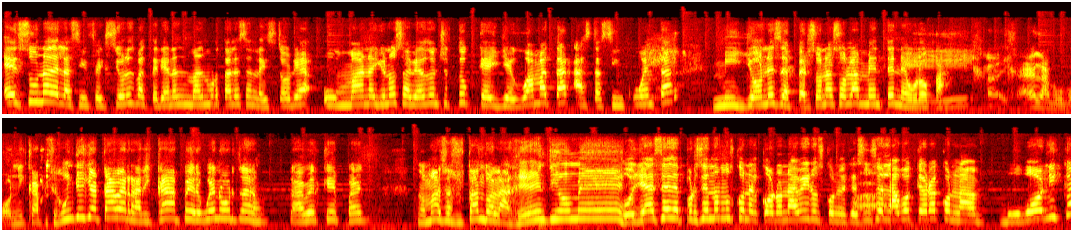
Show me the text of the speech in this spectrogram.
es una de las infecciones bacterianas más mortales en la historia humana. Yo no sabía, Don Cheto, que llegó a matar hasta 50 millones de personas solamente en Europa. Hija, hija de la bubónica. Según yo ya estaba erradicada, pero bueno, ahorita a ver qué. pues, nomás asustando a la gente, hombre. Pues ya sé, de por sí andamos con el coronavirus, con el Jesús el agua, que ahora con la bubónica.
